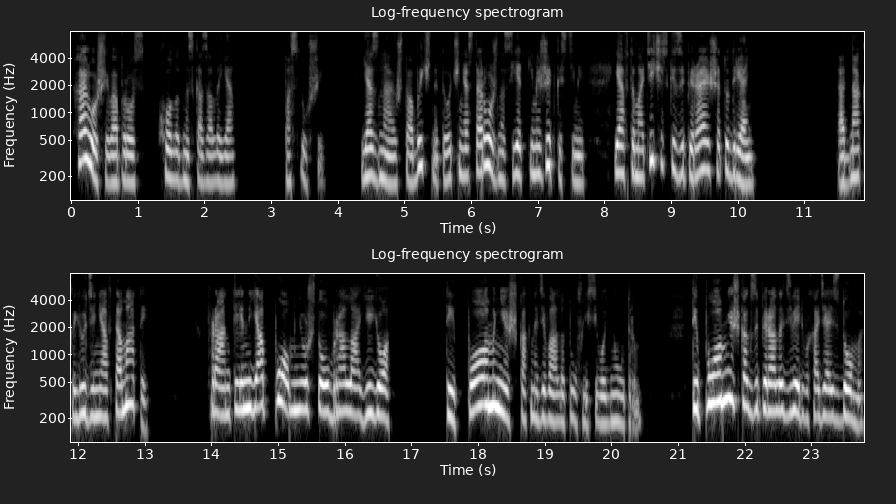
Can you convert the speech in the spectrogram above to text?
Хороший вопрос, — холодно сказала я. Послушай, я знаю, что обычно ты очень осторожна с едкими жидкостями и автоматически запираешь эту дрянь. Однако люди не автоматы. Франклин, я помню, что убрала ее. Ты помнишь, как надевала туфли сегодня утром? Ты помнишь, как запирала дверь, выходя из дома?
